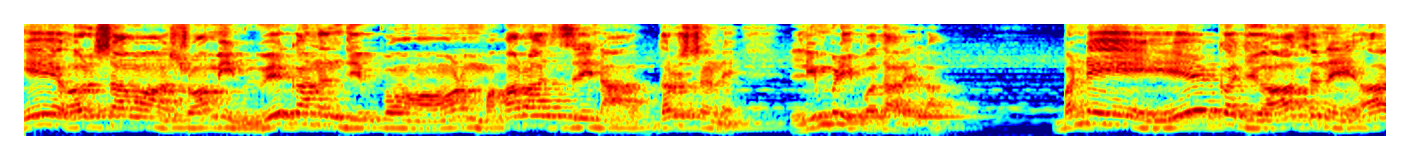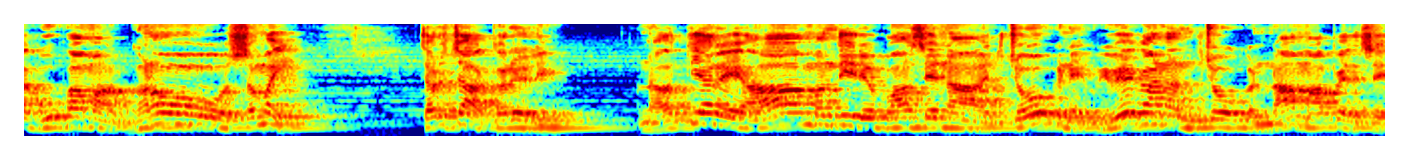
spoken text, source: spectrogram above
એ અરસામાં સ્વામી વિવેકાનંદજી પણ મહારાજ શ્રીના દર્શને લીંબડી પધારેલા. બંને એક જ આસને આ ગુફામાં ઘણો સમય ચર્ચા કરેલી અને અત્યારે આ મંદિર પાસેના ચોકને વિવેકાનંદ ચોક નામ આપેલ છે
